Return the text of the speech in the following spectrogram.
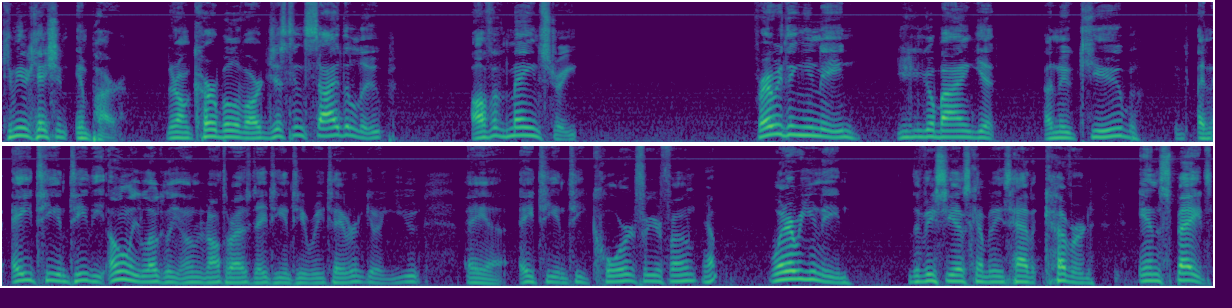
Communication Empire. They're on Kerr Boulevard, just inside the loop, off of Main Street. For everything you need, you can go by and get a new cube, an AT&T, the only locally owned and authorized AT&T retailer. Get a U, a uh, AT&T cord for your phone. Yep. Whatever you need, the VCS companies have it covered in spades.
